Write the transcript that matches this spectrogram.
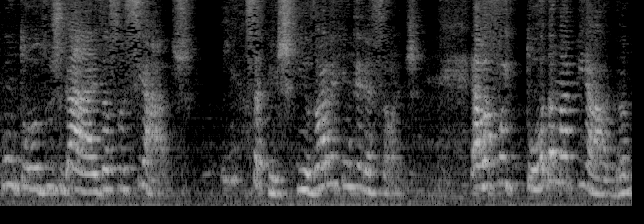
com todos os GAs associados. E essa pesquisa, olha que interessante, ela foi toda mapeada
